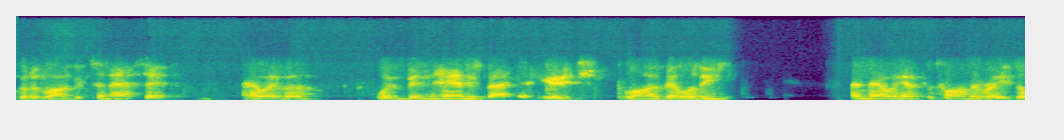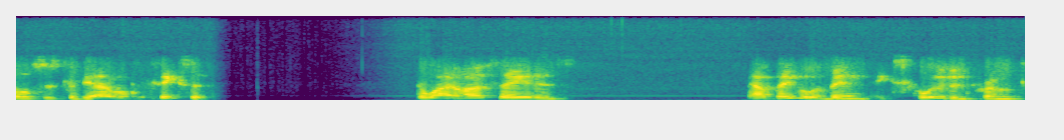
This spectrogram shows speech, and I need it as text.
look at it like it's an asset. However, we've been handed back a huge liability, and now we have to find the resources to be able to fix it. The way I see it is our people have been excluded from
